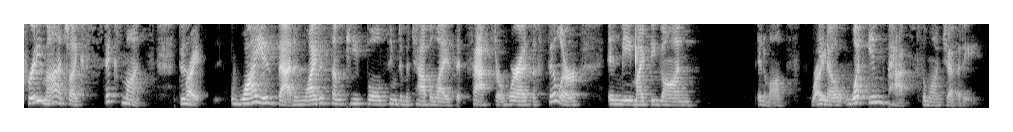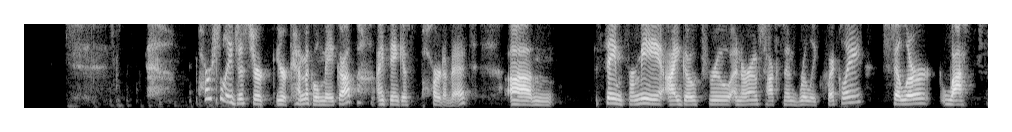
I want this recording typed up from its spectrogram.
pretty much like six months. Does right. why is that? And why do some people seem to metabolize it faster? Whereas a filler in me might be gone in a month. Right. You know, what impacts the longevity? Partially just your your chemical makeup, I think is part of it. Um, same for me. I go through a neurotoxin really quickly. Filler lasts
